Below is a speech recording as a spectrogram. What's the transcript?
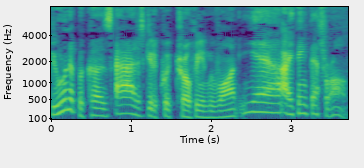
doing it because, ah, just get a quick trophy and move on. Yeah, I think that's wrong.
